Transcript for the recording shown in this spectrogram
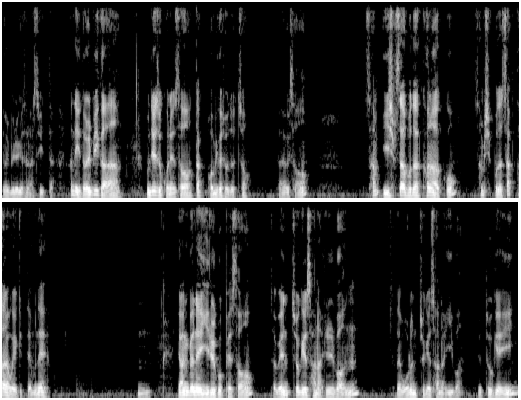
넓이를 계산할 수 있다. 그런데 이 넓이가 문제의 조건에서 딱 범위가 줘졌죠. 자, 여기서 3, 24보다 커 나왔고 30보다 작다라고 했기 때문에 음, 양변에 2를 곱해서 자, 왼쪽에서 하나 1번 그 다음에 오른쪽에서 하나 2번 이 두 개의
